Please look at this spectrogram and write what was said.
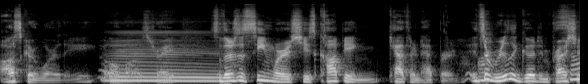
Oscar worthy almost, mm. right? So there's a scene where she's copying Katherine Hepburn. It's a really good impression.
